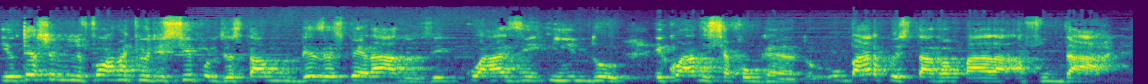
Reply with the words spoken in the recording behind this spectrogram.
E o texto informa que os discípulos estavam desesperados e quase indo e quase se afogando. O barco estava para afundar.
